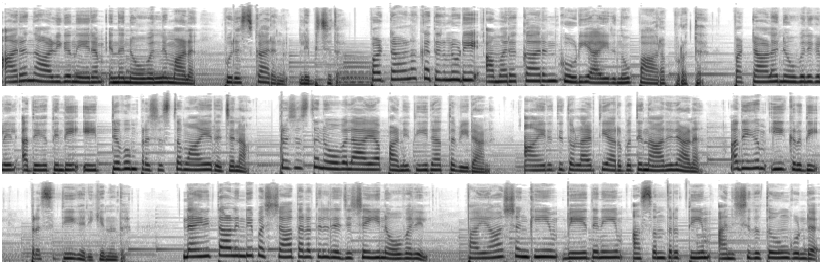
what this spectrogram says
അരനാഴിക നേരം എന്ന നോവലിനുമാണ് പുരസ്കാരങ്ങൾ ലഭിച്ചത്. പട്ടാള കഥകളുടെ അമരക്കാരൻ കൂടിയായിരുന്നു പാറപ്പുറത്ത്. പട്ടാള നോവലുകളിൽ അദ്ദേഹത്തിന്റെ ഏറ്റവും പ്രശസ്തമായ രചന പ്രശസ്ത നോവലായ പണിതീരാത്ത വീടാണ്. ആയിരത്തി തൊള്ളായിരത്തി അറുപത്തിനാലിലാണ് അദ്ദേഹം ഈ കൃതി പ്രസിദ്ധീകരിക്കുന്നത്. നൈനിത്താളിന്റെ പശ്ചാത്തലത്തിൽ രചിച്ച ഈ നോവലിൽ ഭയാശങ്കയും വേദനയും അസംതൃപ്തിയും അനിശ്ചിതത്വവും കൊണ്ട്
